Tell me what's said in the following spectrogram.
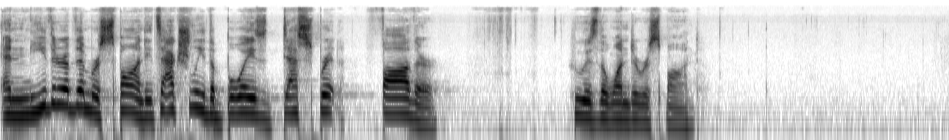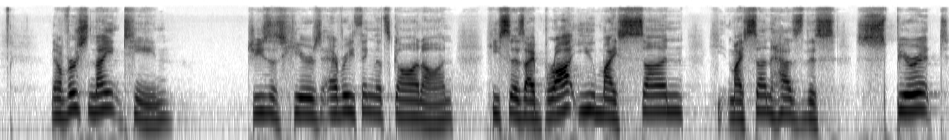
And neither of them respond. It's actually the boy's desperate father who is the one to respond. Now, verse 19, Jesus hears everything that's gone on. He says, I brought you my son. My son has this spirit,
